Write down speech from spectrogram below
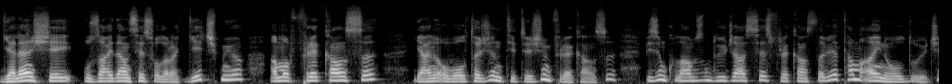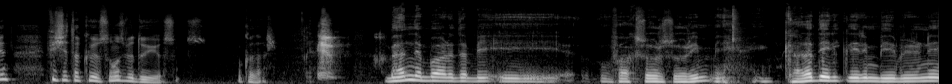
Gelen şey uzaydan ses olarak geçmiyor ama frekansı yani o voltajın titreşim frekansı bizim kulağımızın duyacağı ses frekanslarıyla tam aynı olduğu için fişi takıyorsunuz ve duyuyorsunuz. Bu kadar. Evet. Ben de bu arada bir e, ufak soru sorayım. Kara deliklerin birbirini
